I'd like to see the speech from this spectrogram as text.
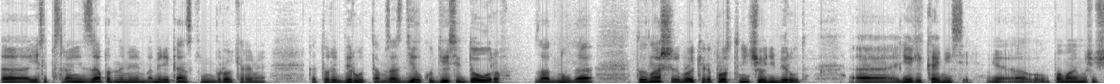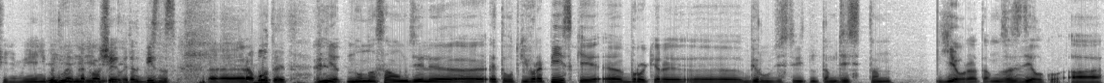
Э, Если по сравнению с западными американскими брокерами, которые берут там за сделку 10 долларов за одну, да, то наши брокеры просто ничего не берут. Э, никаких комиссий, э, по моим ощущениям. Я не понимаю, как Не-не-не. вообще этот бизнес э, работает. Нет, ну на самом деле это вот европейские брокеры э, берут действительно там 10 там, евро там, за сделку, а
